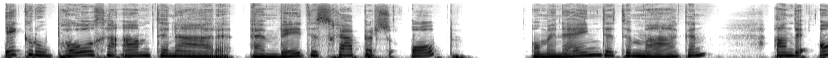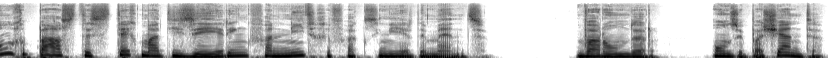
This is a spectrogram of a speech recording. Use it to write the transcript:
Ik roep hoge ambtenaren en wetenschappers op om een einde te maken aan de ongepaste stigmatisering van niet-gevaccineerde mensen, waaronder onze patiënten,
